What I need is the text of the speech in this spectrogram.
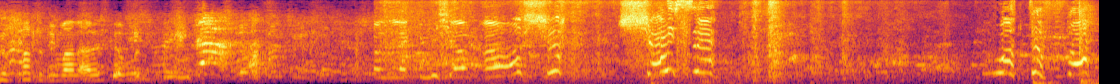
Die junge Vater, die machen alles kaputt. Leck mich am Arsch. Scheiße. What the fuck?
